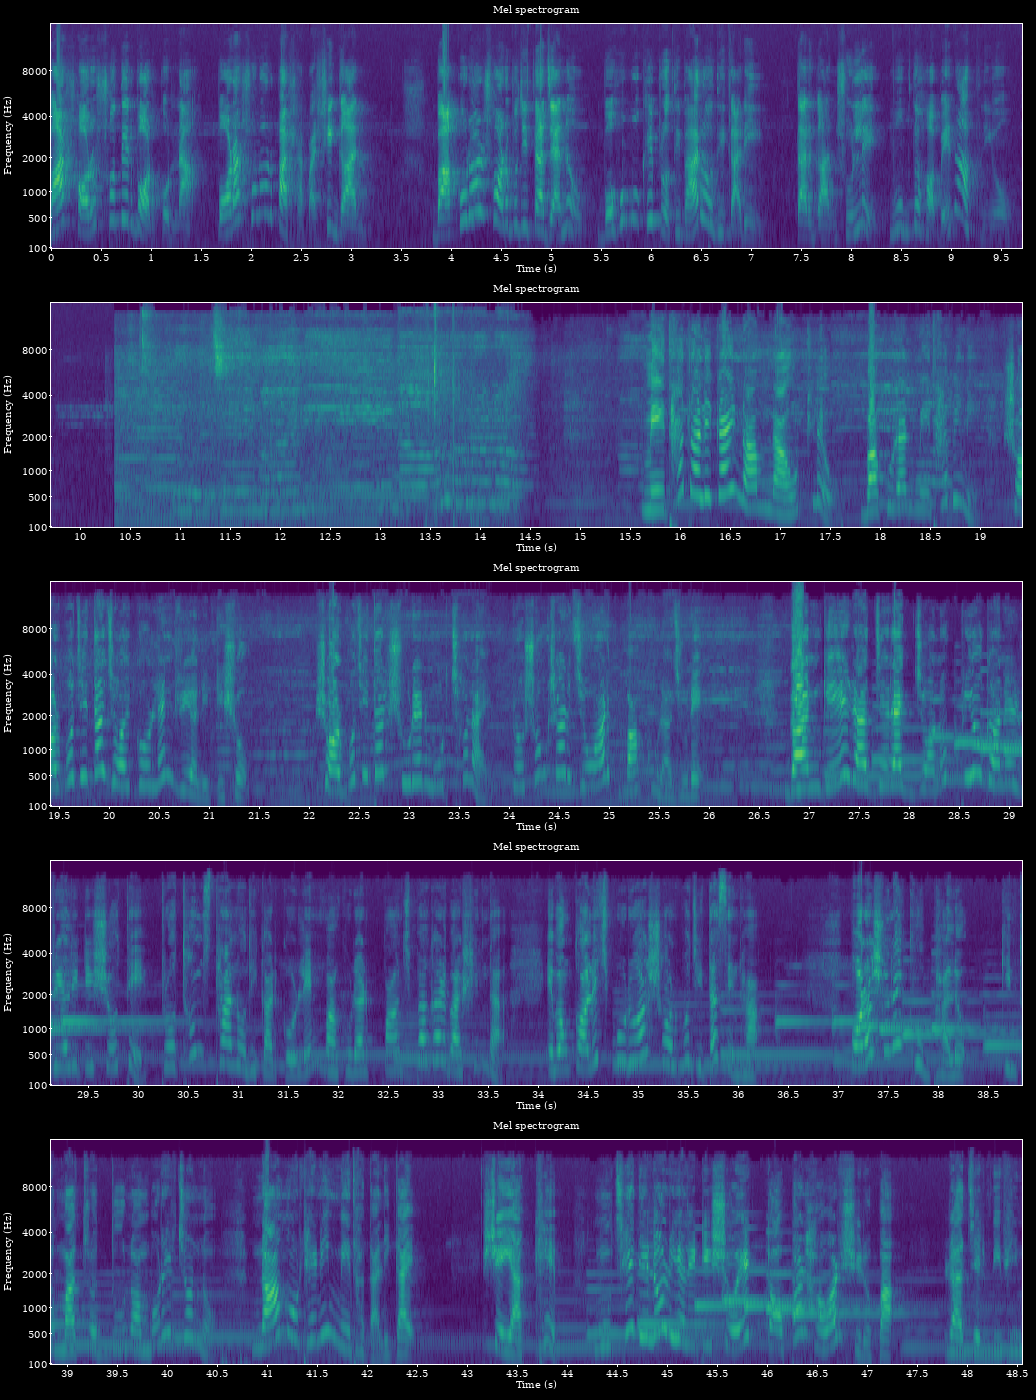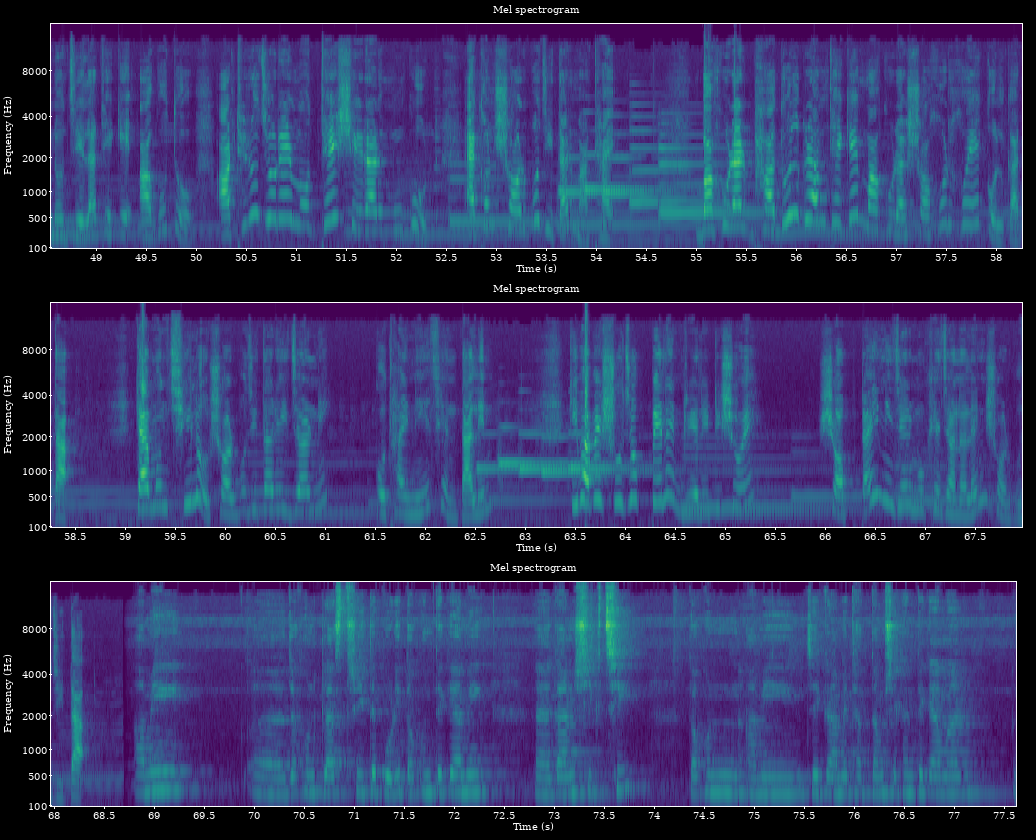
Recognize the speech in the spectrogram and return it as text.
মা সরস্বতীর বরকন্যা, পড়াশোনার পাশাপাশি গান। বাঁকুড়ার সর্বজিতা যেন বহুমুখী প্রতিভার অধিকারী। তার গান শুনলে মুগ্ধ হবেন আপনিও। মেধা তালিকায় নাম না উঠলেও বাঁকুড়ার মেধাবিনী সর্বজিতা জয় করলেন রিয়েলিটি শো। সর্বজিতার সুরের মূর্ছনায় প্রশংসার জোয়ার বাঁকুড়া জুড়ে। গান গেয়ে রাজ্যের এক জনপ্রিয় গানের রিয়েলিটি শোতে প্রথম স্থান অধিকার করলেন বাঁকুড়ার পাঁচবাগার বাসিন্দা এবং কলেজ পড়ুয়া সর্বজিতা সিনহা। পড়াশোনায় খুব ভালো, কিন্তু মাত্র দু নম্বরের জন্য নাম ওঠেনি মেধা তালিকায়। সেই আক্ষেপ মুছে দিল রিয়েলিটি শোয়ের টপার হওয়ার শিরোপা। রাজ্যের বিভিন্ন জেলা থেকে আগত আঠেরো জনের মধ্যে সেরার মুকুট এখন সর্বজিতার মাথায়। বাঁকুড়ার ভাদুল গ্রাম থেকে বাঁকুড়া শহর হয়ে কলকাতা। কেমন ছিল সর্বজিতার এই জার্নি? কোথায় নিয়েছেন তালিম? কীভাবে সুযোগ পেলেন রিয়েলিটি শোয়ে? সবটাই নিজের মুখে জানালেন সর্বজিতা। আমি যখন ক্লাস থ্রিতে পড়ি, তখন থেকে আমি গান শিখছি। তখন আমি যে গ্রামে থাকতাম, সেখান থেকে আমার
